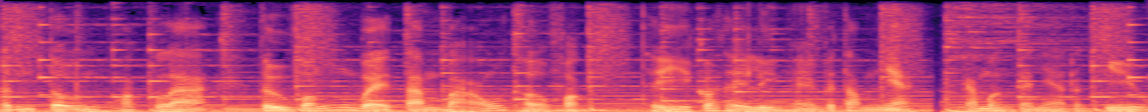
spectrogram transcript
thịnh tượng hoặc là tư vấn về tam bảo, thờ Phật Thì có thể liên hệ với Tâm nha. Cảm ơn cả nhà rất nhiều.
